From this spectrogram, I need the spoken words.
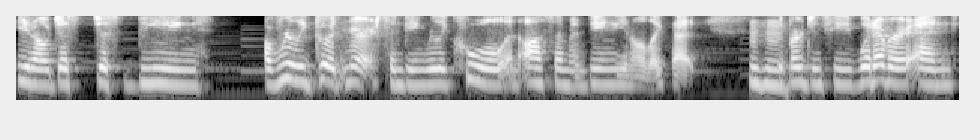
you know, just just being a really good nurse and being really cool and awesome and being, you know, like that mm-hmm. emergency whatever and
